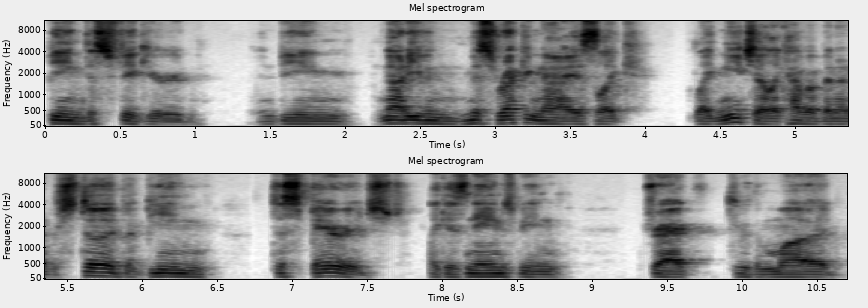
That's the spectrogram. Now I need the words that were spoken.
being disfigured and being not even misrecognized like like Nietzsche, like have I been understood, but being disparaged, like his name's being dragged through the mud.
